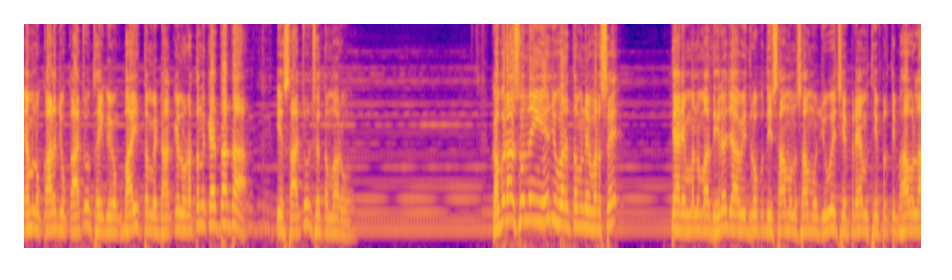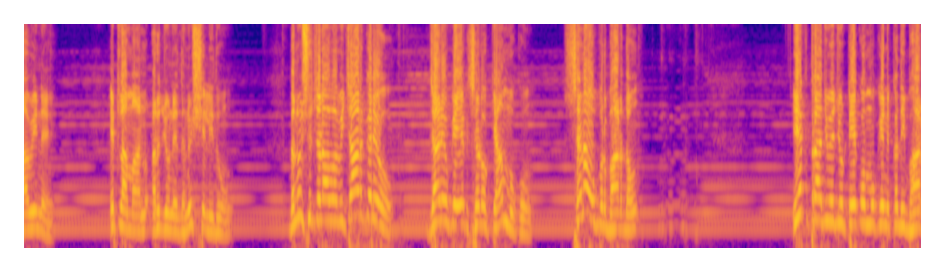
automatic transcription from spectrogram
એમનો કાળજો કાચો થઈ ગયો. બાઈ, તમે ઢાંકેલું રતન કહેતા હતા. એ સાચું છે તમારું. ગભરાશો નહીં, એ જ વર તમને વરસે. ત્યારે મનમાં ધીરજ આવી દ્રૌપદી સામુન સામું જુએ છે પ્રેમથી પ્રતિભાવ લાવીને. એટલામાં અર્જુને ધનુષ્ય લીધું. ધનુષ્ય ચડાવવા વિચાર કર્યો. જાણ્યું કે એક છેડો ક્યાં મૂકું? શેના ઉપર ભાર દઉં? એક ત્રાજવે જો ટેકો મૂકીને કદી ભાર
